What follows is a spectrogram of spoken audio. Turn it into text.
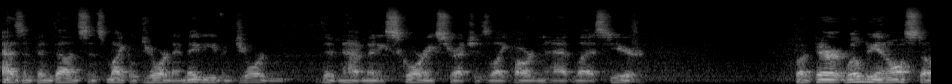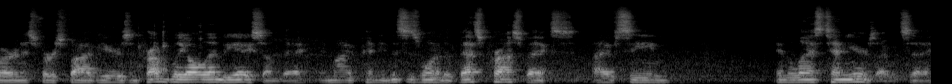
hasn't been done since Michael Jordan, and maybe even Jordan didn't have many scoring stretches like Harden had last year. But Barrett will be an All Star in his first five years and probably All NBA someday, in my opinion. This is one of the best prospects I've seen in the last 10 years, I would say,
